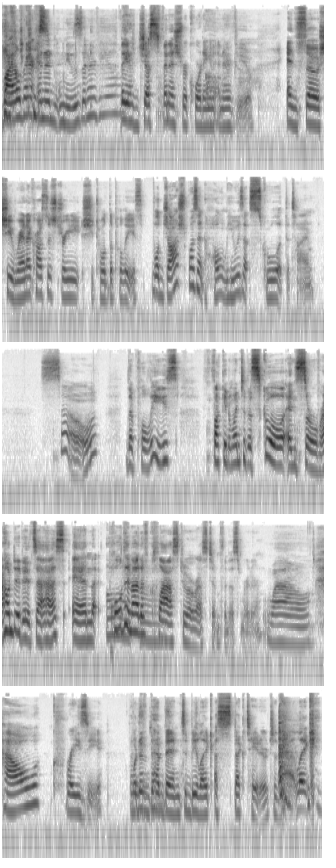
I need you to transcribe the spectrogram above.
While they're in a news interview. they had just finished recording an interview. And so she ran across the street. She told the police. Well, Josh wasn't home. He was at school at the time. So the police fucking went to the school and surrounded its ass and oh pulled him out of class to arrest him for this murder. Wow. How crazy would have have been to be like a spectator to that? Like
